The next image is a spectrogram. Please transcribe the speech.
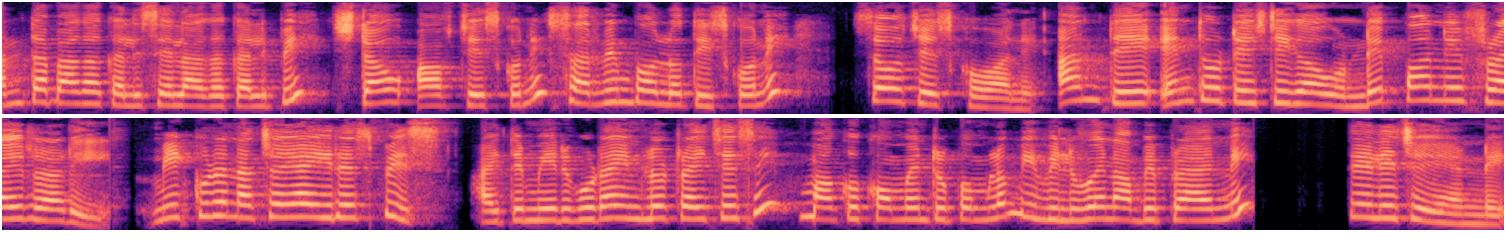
అంత బాగా కలిసేలాగా కలిపి స్టవ్ ఆఫ్ చేసుకొని సర్వింగ్ బౌల్లో తీసుకొని సర్వ్ చేసుకోవాలి. అంతే ఎంతో టేస్టీగా ఉండే పన్నీర్ ఫ్రై రెడీ. మీకు కూడా నచ్చాయా ఈ రెసిపీస్? అయితే మీరు కూడా ఇంట్లో ట్రై చేసి మాకు కామెంట్ రూపంలో మీ విలువైన అభిప్రాయాన్ని తెలియచేయండి.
